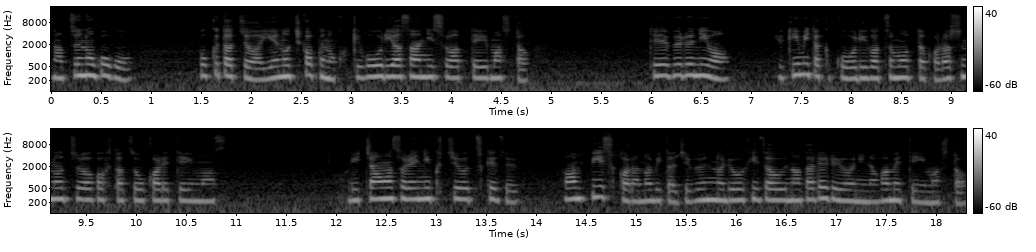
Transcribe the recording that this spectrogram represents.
夏の午後僕たちは家の近くのかき氷屋さんに座っていました。テーブルには雪みたく氷が積もったガラスの器が2つ置かれています。堀ちゃんはそれに口をつけずワンピースから伸びた自分の両膝をうなだれるように眺めていました。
